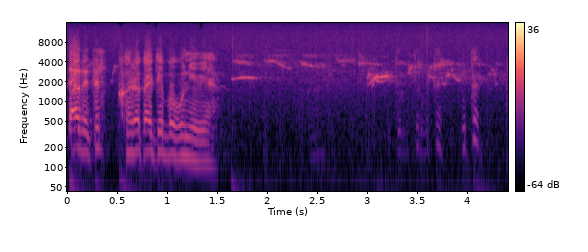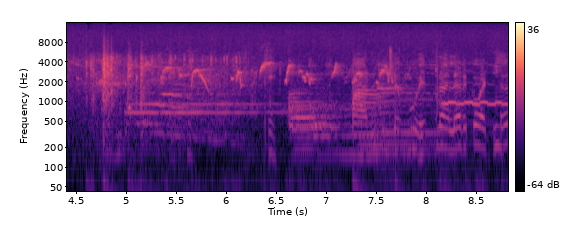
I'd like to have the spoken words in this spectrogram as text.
जाऊ दे चल. खरं काय ते बघून येऊया. आल्यासारखं वाटलं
